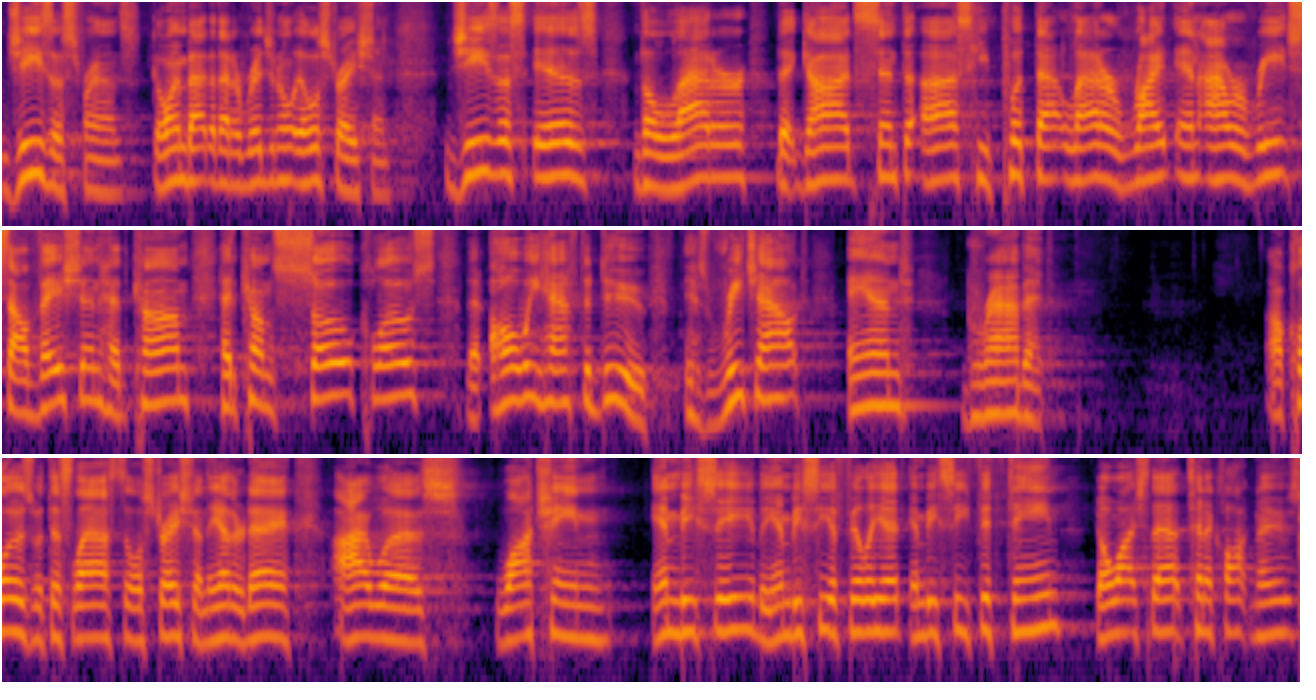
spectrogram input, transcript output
Jesus, friends, going back to that original illustration, Jesus is the ladder that God sent to us. He put that ladder right in our reach. Salvation had come, had come so close that all we have to do is reach out and grab it. I'll close with this last illustration. The other day, I was watching NBC, the NBC affiliate, NBC 15. Y'all watch that? 10 o'clock news.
